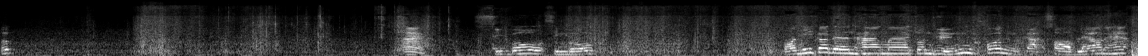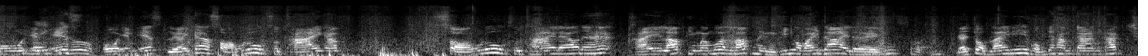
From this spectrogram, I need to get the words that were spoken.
ปุ๊บอะซิมโบซิมโบตอนนี้ก็เดินทางมาจนถึงค่อนกระสอบแล้วนะฮะ OMS OMS เหลือแค่ 2 ลูกสุดท้ายครับ 2 ลูกสุดท้ายแล้วนะฮะ ใครรับพิมพ์คำว่ารับหนึ่งทิ้งเอาไว้ได้เลยตัวนี้สวยเดี๋ยวจบไลน์นี้ผมจะทำการทักแช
